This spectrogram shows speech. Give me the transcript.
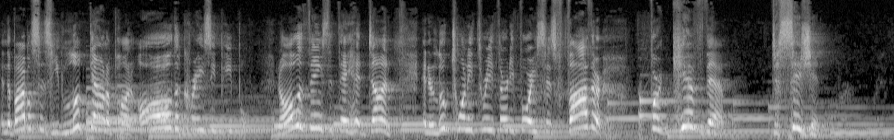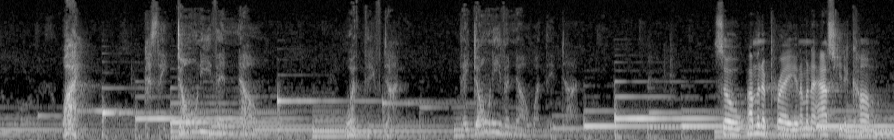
and the bible says he looked down upon all the crazy people and all the things that they had done. And in luke 23 34 he says father forgive them. Decision. Why? Because they don't even know what they've done. They don't even know what they've done. So i'm going to pray and i'm going to ask you to come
